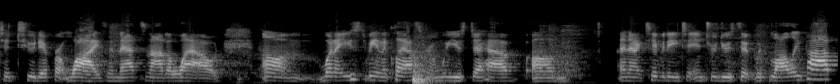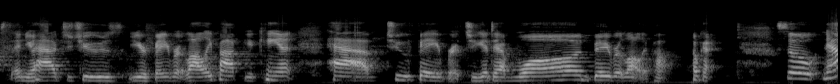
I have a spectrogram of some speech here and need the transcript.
to two different y's, and that's not allowed. Um, when I used to be in the classroom, we used to have um, an activity to introduce it with lollipops, and you had to choose your favorite lollipop. You can't have two favorites. You get to have one favorite lollipop. Okay. So now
